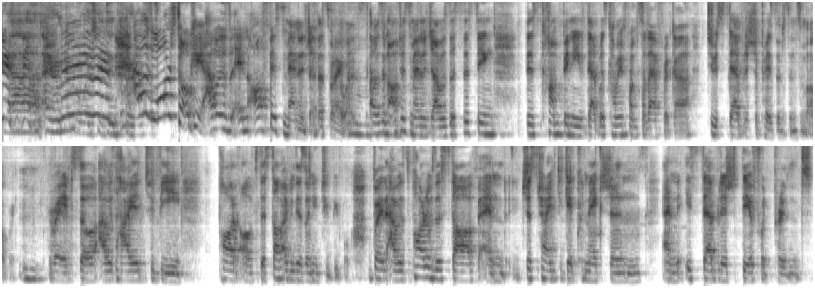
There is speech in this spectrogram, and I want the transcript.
yeah, I remember what you did first. I was more so okay. I was an office manager. That's what I was. Mm. I was an office manager. I was assisting this company that was coming from South Africa to establish a presence in Zimbabwe. Mm-hmm. Right. So I was hired to be part of the staff. I mean, there's only two people, but I was part of the staff and just trying to get connections and establish their footprint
